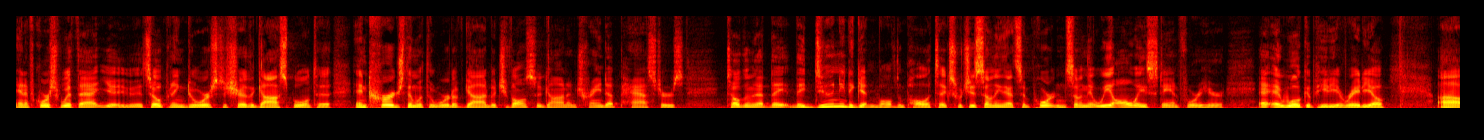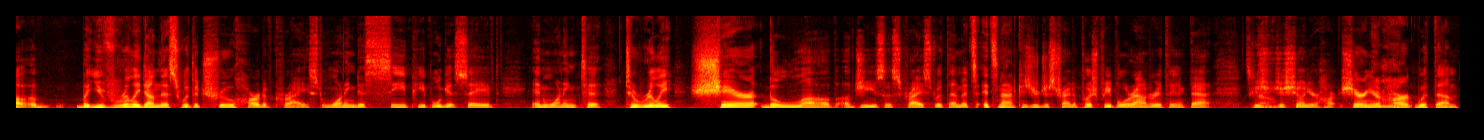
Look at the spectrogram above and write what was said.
And of course, with that, you, it's opening doors to share the gospel and to encourage them with the word of God. But you've also gone and trained up pastors, tell them that they, they do need to get involved in politics, which is something that's important, something that we always stand for here at, at Wokepedia Radio. Uh, but you've really done this with the true heart of Christ, wanting to see people get saved and wanting to to really share the love of Jesus Christ with them. It's it's not because you're just trying to push people around or anything like that. It's because No. you're just showing your heart, sharing your Amen. heart with them.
